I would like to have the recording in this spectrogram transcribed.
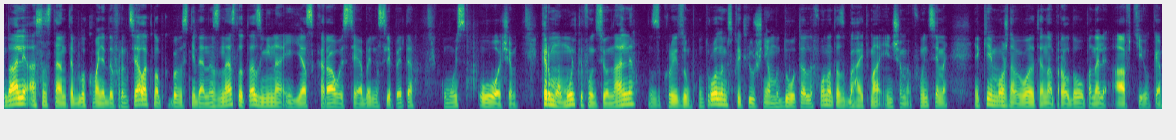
Далі асистенти блокування диференціала, кнопка повис ніде не знесло та зміна яскравості, аби не сліпити комусь у очі. Кермо мультифункціональне з круїзовим контролем, з підключенням до телефона та з багатьма іншими функціями, які можна виводити на приладову панель автівки.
